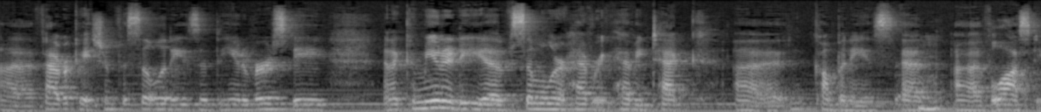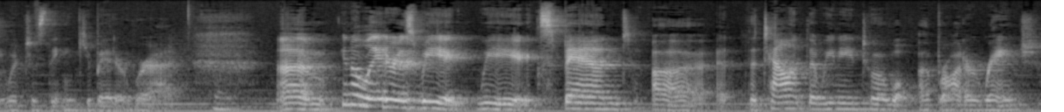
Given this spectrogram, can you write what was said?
uh, fabrication facilities at the university, and a community of similar heavy, heavy tech uh, companies at mm-hmm. Uh, Velocity, which is the incubator we're at. Mm-hmm. Um, you know, later as we we expand uh, the talent that we need to a, a, broader range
